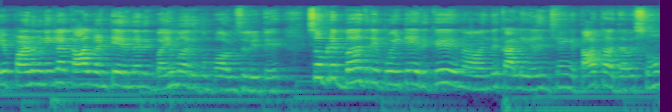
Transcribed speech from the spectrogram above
ஏன் பன்னெண்டு மணிக்கெலாம் கால் வந்துட்டே இருந்தேன். எனக்கு பயமாக இருக்கும்ப்பா அப்படின்னு சொல்லிட்டு. ஸோ அப்படியே பர்த்டே போயிட்டே இருக்குது நான் வந்து காலையில் எழுந்தேன். எங்கள் தாத்தா தவசம்.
